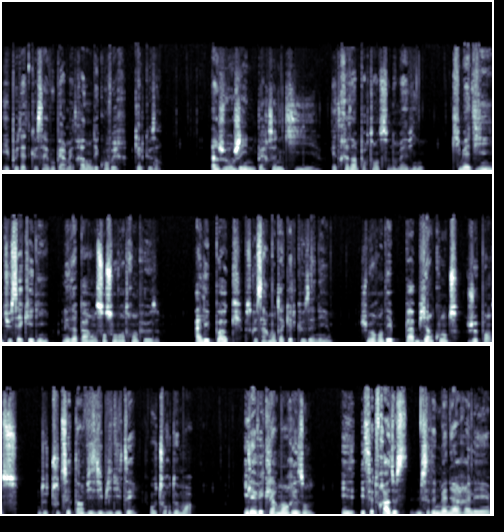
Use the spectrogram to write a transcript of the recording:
et peut-être que ça vous permettra d'en découvrir quelques-uns. Un jour, j'ai une personne qui est très importante dans ma vie, qui m'a dit Tu sais, Kelly, les apparences sont souvent trompeuses. À l'époque, parce que ça remonte à quelques années, je me rendais pas bien compte, je pense, de toute cette invisibilité autour de moi. Il avait clairement raison. Et, cette phrase, d'une certaine manière, elle est,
